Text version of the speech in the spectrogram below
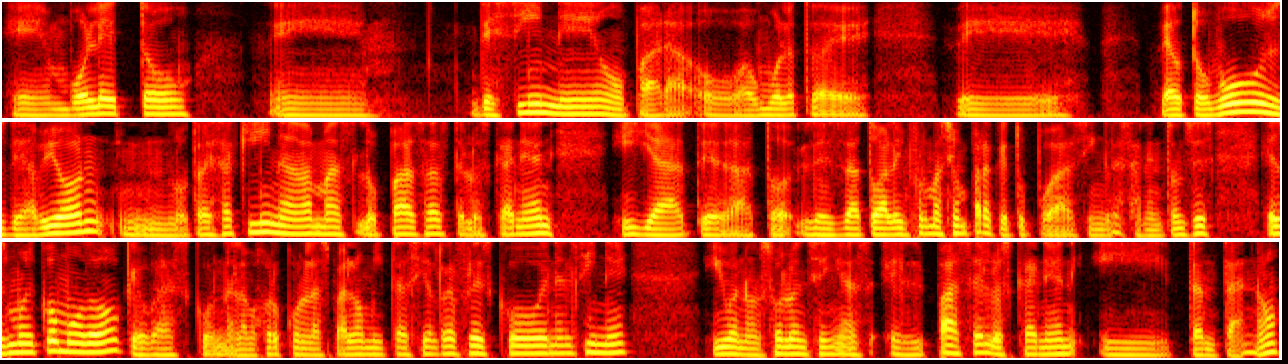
eh, boleto eh, de cine o para o un boleto de, de de autobús, de avión, mm, lo traes aquí, nada más lo pasas, te lo escanean y ya te da les da toda la información para que tú puedas ingresar. Entonces es muy cómodo que vas con a lo mejor con las palomitas y el refresco en el cine y bueno, solo enseñas el pase, lo escanean y tan ¿no?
